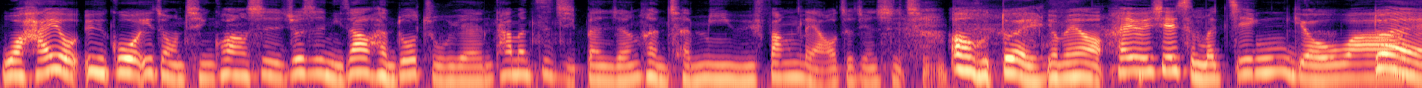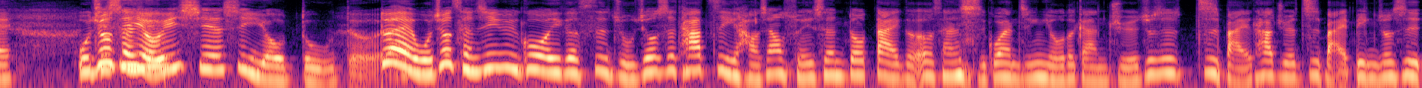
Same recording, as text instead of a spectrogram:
我还有遇过一种情况是，就是你知道很多主人他们自己本人很沉迷于芳疗这件事情。哦，对，有没有？还有一些什么精油啊？对，我就是有一些是有毒的。对，我就曾经遇过一个饲主，就是他自己好像随身都带个二三十罐精油的感觉，就是治百，他觉得治百病，就是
